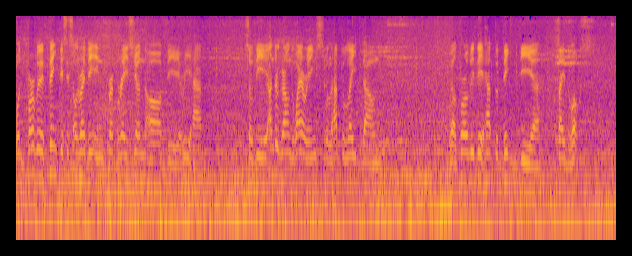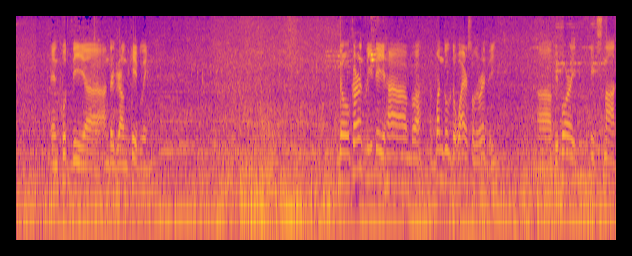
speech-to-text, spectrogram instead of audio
would probably think this is already in preparation of the rehab. So the underground wirings will have to lay down well probably they have to dig the uh, sidewalks and put the uh, underground cabling. Though currently they have uh, bundled the wires already uh, before it, it's not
